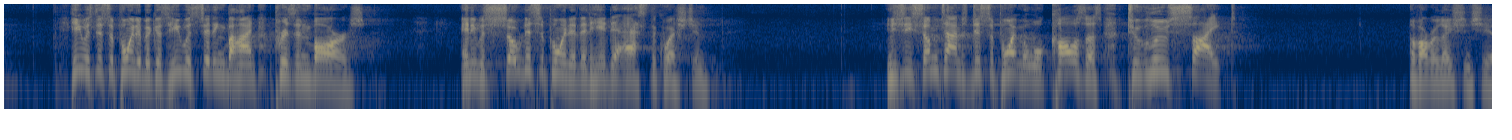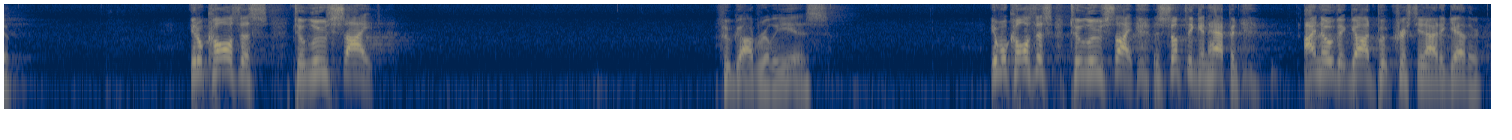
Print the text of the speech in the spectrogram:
He was disappointed because he was sitting behind prison bars. And he was so disappointed that he had to ask the question. And you see, sometimes disappointment will cause us to lose sight of our relationship. It'll cause us to lose sight of who God really is. It will cause us to lose sight. Something can happen. I know that God put Christy and I together.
